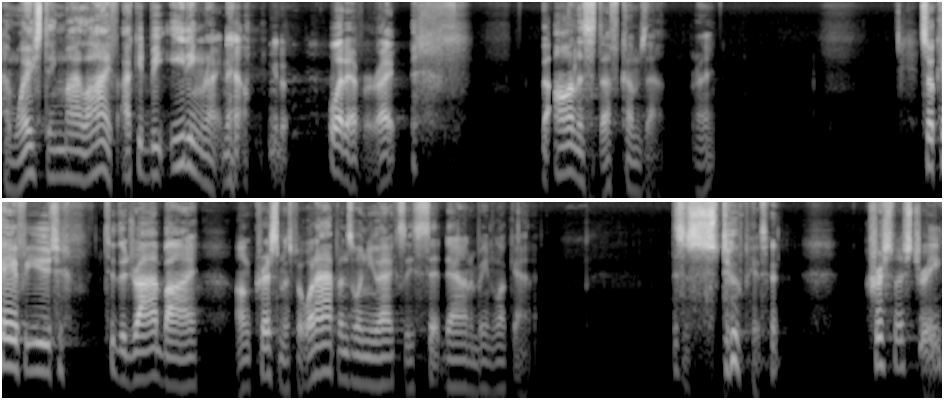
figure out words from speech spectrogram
I'm wasting my life. I could be eating right now, you know, whatever, right? The honest stuff comes out, right? It's okay for you to, to the drive by on Christmas, but what happens when you actually sit down and begin to look at it? This is stupid. Christmas tree,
